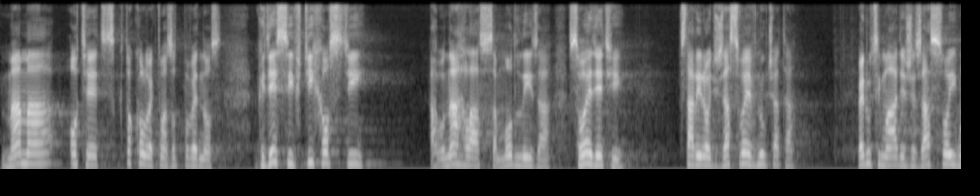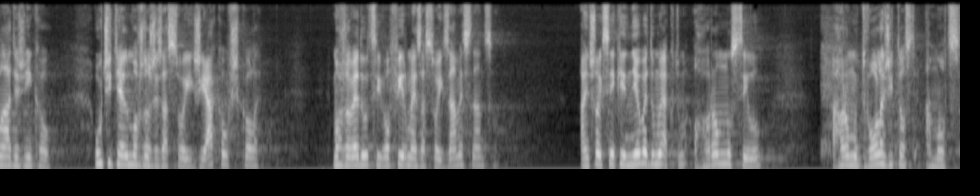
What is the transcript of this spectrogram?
mama, otec, ktokoľvek to má zodpovednosť, kde si v tichosti alebo nahlas sa modlí za svoje deti, starý rodič za svoje vnúčata, vedúci mládeže za svojich mládežníkov, učiteľ možno, že za svojich žiakov v škole, možno vedúci vo firme za svojich zamestnancov. Ani človek si niekedy neuvedomuje, ako to má ohromnú silu a ohromnú dôležitosť a moc,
